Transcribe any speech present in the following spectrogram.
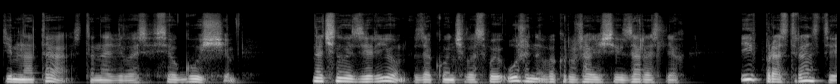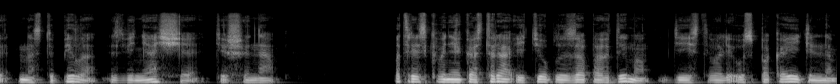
Темнота становилась все гуще. Ночное зверье закончило свой ужин в окружающих зарослях, и в пространстве наступила звенящая тишина. Потрескивание костра и теплый запах дыма действовали успокоительно.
